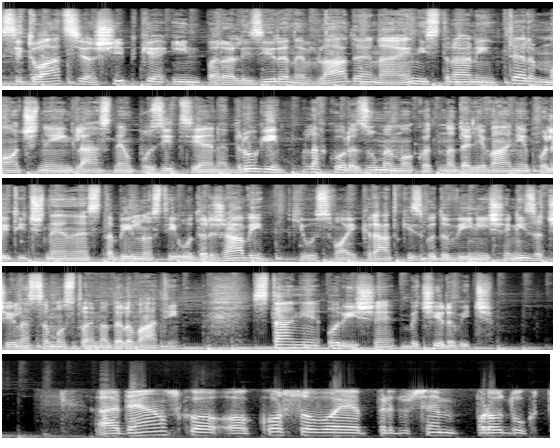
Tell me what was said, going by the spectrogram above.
Situacijo šibke in paralizirane vlade na eni strani ter močne in glasne opozicije na drugi lahko razumemo kot nadaljevanje politične nestabilnosti v državi, ki v svoji kratki zgodovini še ni začela samostojno delovati. Stanje oriše Bečirovič. Dejansko Kosovo je predvsem produkt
